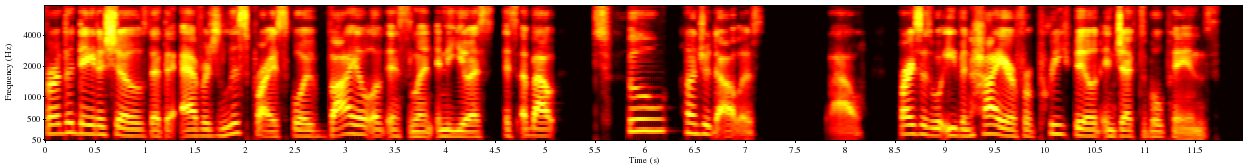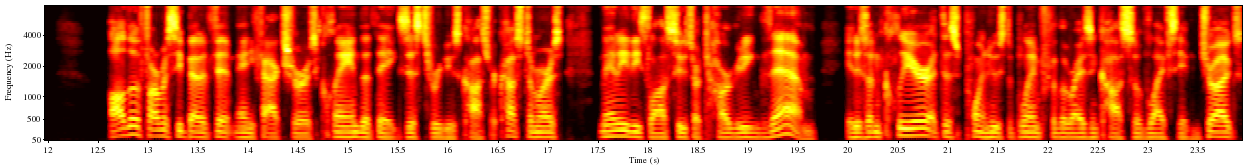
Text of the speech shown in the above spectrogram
Further data shows that the average list price for a vial of insulin in the US is about $200. Wow. Prices were even higher for pre filled injectable pens. Although pharmacy benefit manufacturers claim that they exist to reduce costs for customers, many of these lawsuits are targeting them it is unclear at this point who's to blame for the rising costs of life saving drugs,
